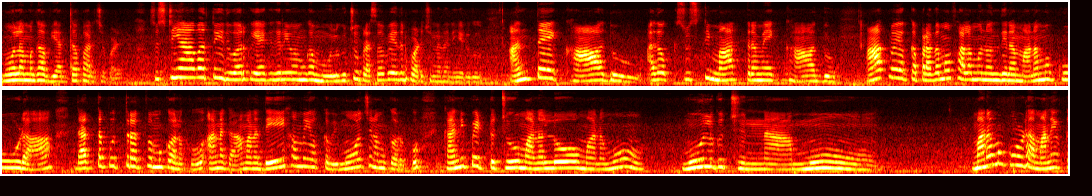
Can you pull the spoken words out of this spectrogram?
మూలముగా వ్యర్థపరచబడదు సృష్టి యావత్తు ఇదివరకు ఏకగ్రీవంగా మూలుగుచు ప్రసవ వేదన పడుచున్నదని ఎరుగు. అంతే కాదు అదొక సృష్టి మాత్రమే కాదు. ఆత్మ యొక్క ప్రథమ ఫలము నొందిన మనము కూడా దత్తపుత్రత్వము కొరకు అనగా మన దేహము యొక్క విమోచనం కొరకు కనిపెట్టుచు మనలో మనము మూలుగుచున్నాము. మనము కూడా మన యొక్క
